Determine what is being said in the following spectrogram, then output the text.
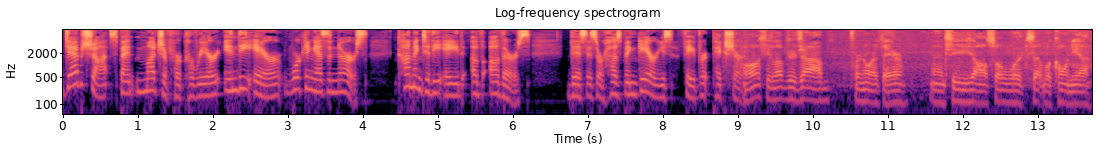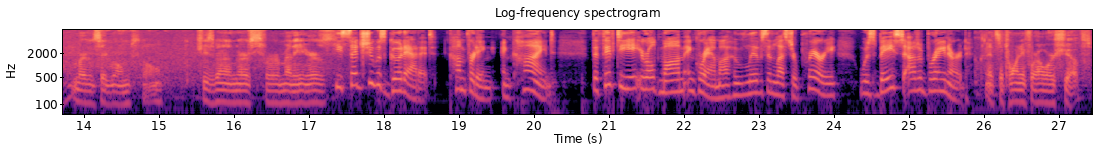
Deb Schott spent much of her career in the air working as a nurse, coming to the aid of others. This is her husband Gary's favorite picture. Well, she loved her job for North Air, and she also works at Waconia Emergency Room, so she's been a nurse for many years. He said she was good at it, comforting and kind. The 58 year old mom and grandma who lives in Lester Prairie was based out of Brainerd. It's a 24 hour shift,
